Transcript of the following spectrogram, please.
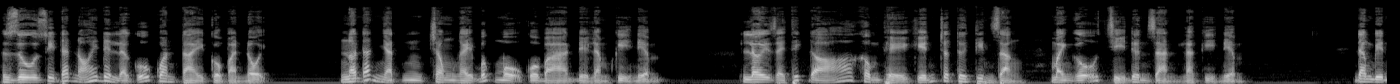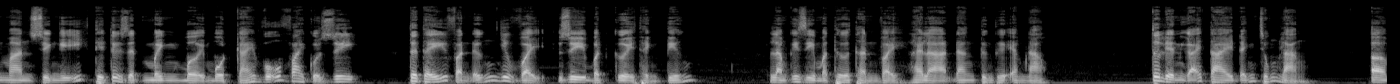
Dù Duy đã nói đây là gỗ quan tài của bà nội. Nó đã nhặt trong ngày bốc mộ của bà để làm kỷ niệm. Lời giải thích đó không thể khiến cho tôi tin rằng mảnh gỗ chỉ đơn giản là kỷ niệm. Đang biên màn suy nghĩ thì tôi giật mình bởi một cái vỗ vai của Duy. Tôi thấy phản ứng như vậy, Duy bật cười thành tiếng. Làm cái gì mà thơ thần vậy hay là đang tương tư em nào? Tôi liền gãi tai đánh trống làng. Ờ,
